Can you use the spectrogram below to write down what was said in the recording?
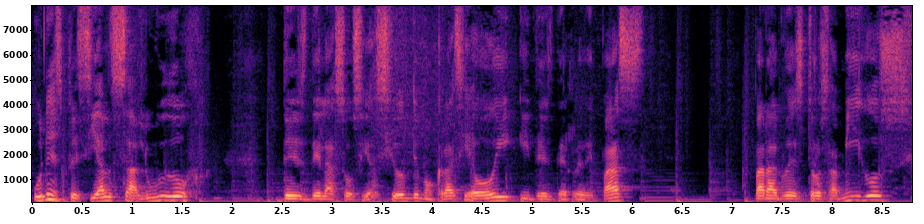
Un especial saludo desde la Asociación Democracia Hoy y desde Red Paz para nuestros amigos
